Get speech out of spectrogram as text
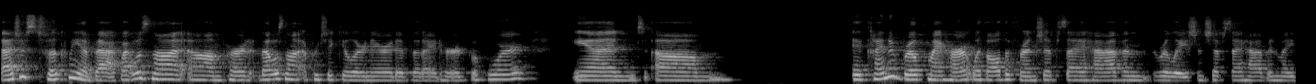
that just took me aback. That was not um, part. That was not a particular narrative that I'd heard before, and um, it kind of broke my heart with all the friendships I have and the relationships I have in my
